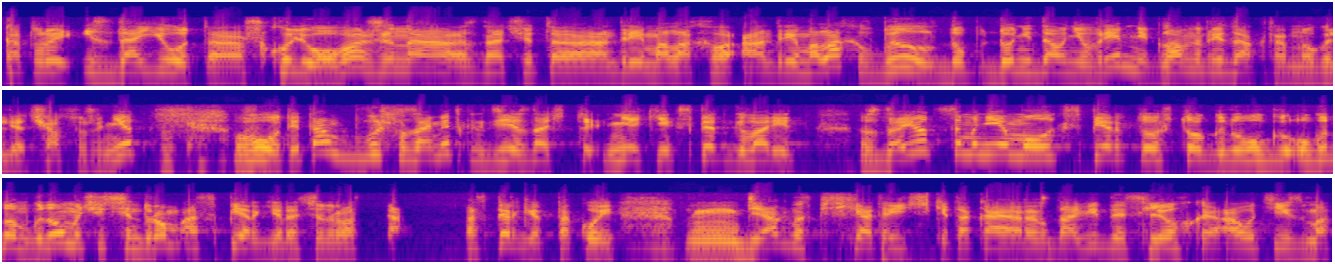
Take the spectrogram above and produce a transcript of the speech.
который издает э, Шкулева, жена, значит, Андрея Малахова. Андрей Малахов был до, до недавнего времени главным редактором много лет, сейчас уже нет. Вот, и там вышла заметка, где, значит, некий эксперт говорит, сдается мне, мол, эксперту, что у гном Гномыча синдром Аспергера, синдром Аспергер такой диагноз психиатрический, такая разновидность легкая аутизма.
